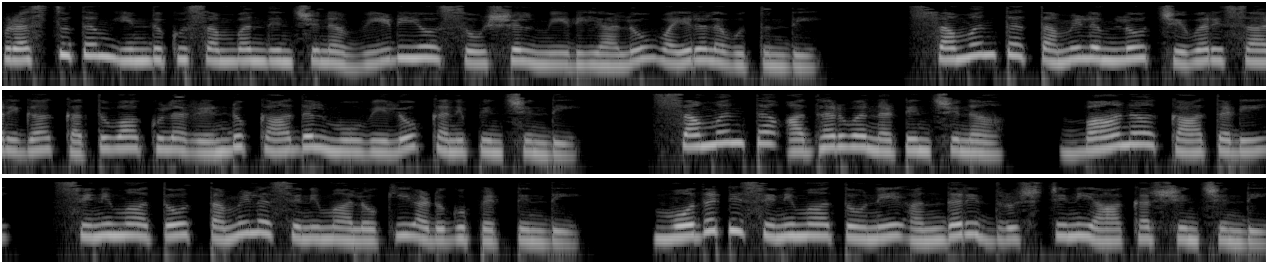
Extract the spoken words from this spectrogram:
ప్రస్తుతం ఇందుకు సంబంధించిన వీడియో సోషల్ మీడియాలో వైరల్ అవుతుంది. సమంత తమిళంలో చివరిసారిగా కతువాకుల రెండు కాదల్ మూవీలో కనిపించింది. సమంత అథర్వ నటించిన బానా కాతడి సినిమాతో తమిళ సినిమాలోకి అడుగుపెట్టింది. మొదటి సినిమాతోనే అందరి దృష్టిని ఆకర్షించింది.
